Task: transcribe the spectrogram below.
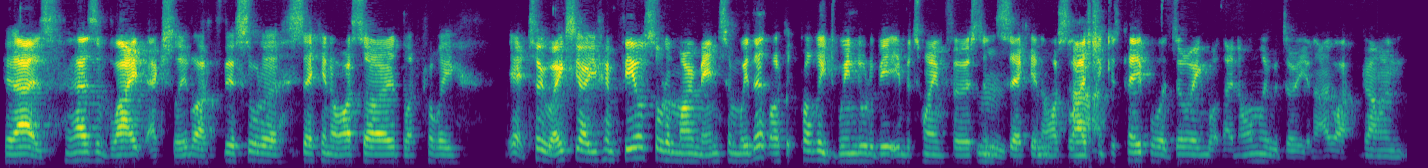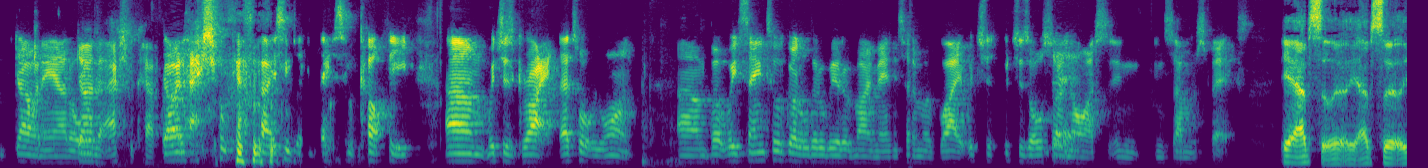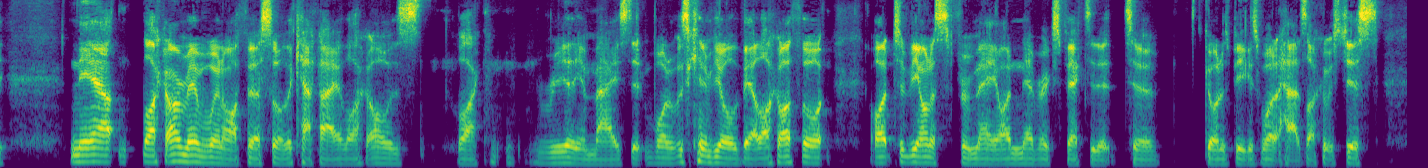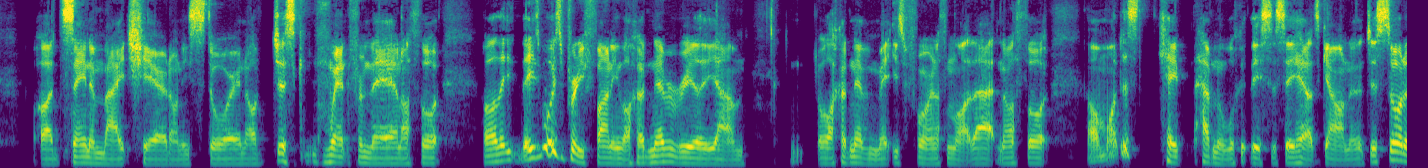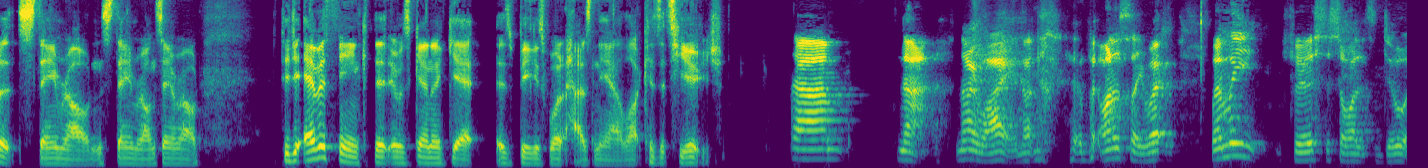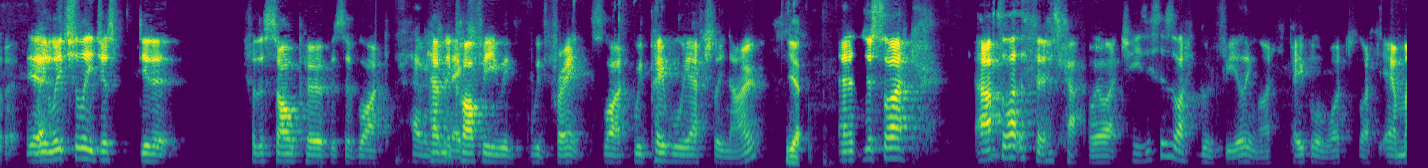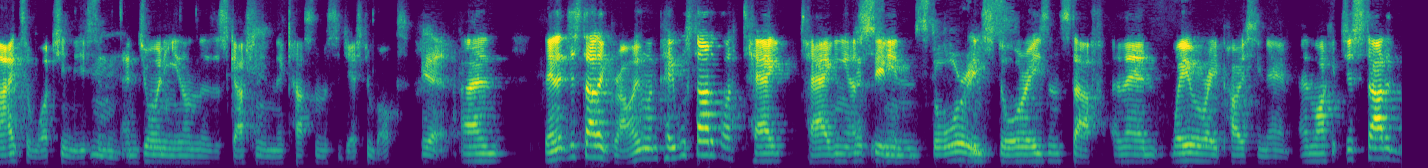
It has. It has of late, actually. Like this sort of second ISO, like probably yeah, two weeks ago, you can feel sort of momentum with it. Like it probably dwindled a bit in between first and Mm. second Mm. isolation because people are doing what they normally would do. You know, like going going out or Going to actual cafe. going to actual cafes and getting decent coffee, um, which is great. That's what we want. Um, but we seem to have got a little bit of momentum of late, which is which is also Yeah. nice in in some respects. Yeah, absolutely, absolutely. Now, like I remember when I first saw the cafe, like I was like really amazed at what it was going to be all about. Like I thought, I, to be honest, for me, I never expected it to got as big as what it has. Like it was just, I'd seen a mate share it on his story, and I just went from there. And I thought, oh, these, boys are pretty funny. Like I'd never really, um, or like I'd never met you before or anything like that. And I thought, oh, I might just keep having a look at this to see how it's going. And it just sort of steamrolled and steamrolled and steamrolled. Did you ever think that it was going to get as big as what it has now? Like, because it's huge. Um, nah, no way. Not, but honestly, when we first decided to do it, Yeah. we literally just did it for the sole purpose of like having a coffee with with friends, like with people we actually know. Yeah. And it just like after like the first couple, we are like, geez, this is like a good feeling. Like people are watch, like our mates are watching this and, Mm. and joining in on the discussion in the customer suggestion box. Yeah. And then it just started growing when people started like tag tagging us Just in, in stories. in stories and stuff, and then we were reposting them, and like it just started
